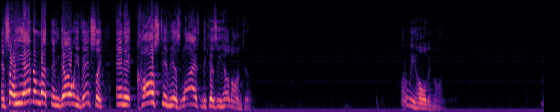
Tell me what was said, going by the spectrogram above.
And so he had to let them go eventually, and it cost him his life because he held on to them. What are we holding on to?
